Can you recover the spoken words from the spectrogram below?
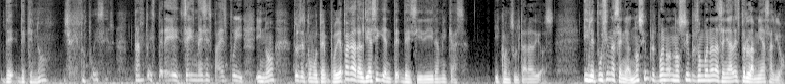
de, de que no, yo, no puede ser. Tanto esperé seis meses para esto y, y no. Entonces, como te, podía pagar al día siguiente, decidí ir a mi casa y consultar a Dios. Y le puse una señal. No siempre es bueno, no siempre son buenas las señales, pero la mía salió.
